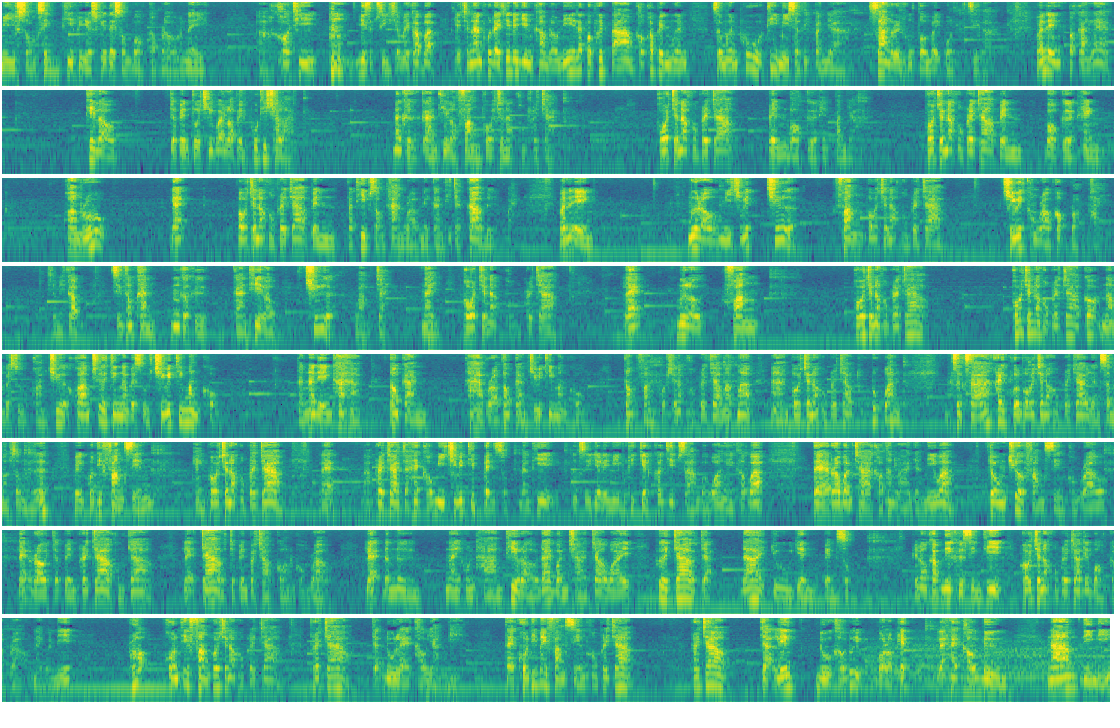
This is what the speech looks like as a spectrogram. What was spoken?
มีอยู่สองสิ่งที่พระเยซูคริสต์ได้ทรงบอกกับเราในเอ่อข้อที่ 24 ใช่ไหมครับว่าเหตุฉะนั้นผู้ใดที่ได้ยินคำเหล่านี้ และประพฤติตามเขาก็เป็นเหมือนเสมือนผู้ที่มีสติปัญญา สร้างเรือนของตนไว้บนศิลาเพราะนั้นเองประการแรก ที่เราจะเป็นตัวชี้ว่าเราเป็นผู้ที่ฉลาด นั่นคือการที่เราฟังพระวจนะของพระเจ้า พระวจนะของพระเจ้าเป็นบ่อเกิดแห่งปัญญา พระวจนะของพระเจ้าเป็นบ่อเกิดแห่งความรู้ และพระวจนะของพระเจ้าเป็นประทีปสองทางเราในการที่จะก้าวเดินไปเพราะฉะนั้นเองเมื่อเรามีชีวิตเชื่อฟังพระวจนะของพระเจ้า ชีวิตของเราก็ปลอดภัยใช่ไหมครับ สิ่งสำคัญนั่นก็คือการที่เราเชื่อวางใจในพระวจนะของพระเจ้า และเมื่อเราฟังพระวจนะของพระเจ้า พระวจนะของพระเจ้าก็นำไปสู่ความเชื่อ ความเชื่อจึงนำไปสู่ชีวิตที่มั่นคง ดังนั้นเองถ้าหากต้องการถ้าหากเราต้องการชีวิตที่มั่นคง ต้องฟังพระวจนะของพระเจ้ามากๆ อ่านพระวจนะของพระเจ้าทุกๆวัน ศึกษาใคร่ครวญพระวจนะของพระเจ้าอย่างสม่ำเสมอ เป็นคนที่ฟังเสียงแห่งพระวจนะของพระเจ้า และพระเจ้าจะให้เขามีชีวิตที่เป็นสุข ดังที่หนังสือเยเรมีบทที่7ข้อ23 บอกว่าไงครับว่า แต่เราบัญชาเขาทั้งหลายอย่างนี้ว่า จงเชื่อฟังเสียงของเรา และเราจะเป็นพระเจ้าของเจ้า และเจ้าจะเป็นประชากรของเรา และดำเนินในหนทางที่เราได้บัญชาเจ้าไว้ เพื่อเจ้าจะได้อยู่เย็นเป็นสุข พี่น้องครับนี่คือสิ่งที่พระวจนะของพระเจ้าได้บอกกับเราในวันนี้ เพราะคนที่ฟังพระวจนะของพระเจ้า พระเจ้าจะดูแลเขาอย่างดี แต่คนที่ไม่ฟังเสียงของพระเจ้า พระเจ้าจะเลี้ยงดูเขาด้วยบรเพชรและให้เขาดื่ม น้ำดีหมี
